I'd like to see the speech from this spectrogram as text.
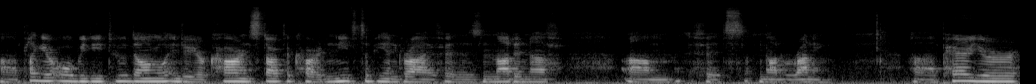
Uh, plug your OBD2 dongle into your car and start the car. It needs to be in drive. It is not enough um, if it's not running. Uh, pair your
